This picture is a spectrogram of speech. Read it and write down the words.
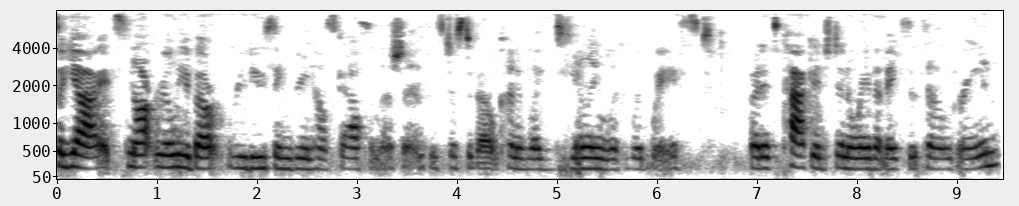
so yeah, it's not really about reducing greenhouse gas emissions. It's just about kind of like dealing with wood waste. But it's packaged in a way that makes it sound green.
